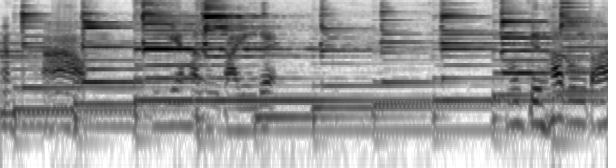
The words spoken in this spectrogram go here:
อะอ้าวเฮียฮัตดวงตาอยู่ด้วยมันคือฮัตดวงตา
